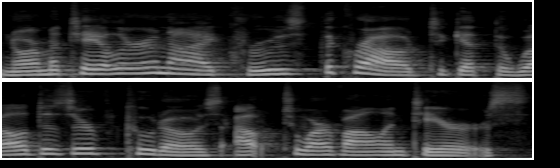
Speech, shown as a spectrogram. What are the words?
Norma Taylor and I cruised the crowd to get the well deserved kudos out to our volunteers.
